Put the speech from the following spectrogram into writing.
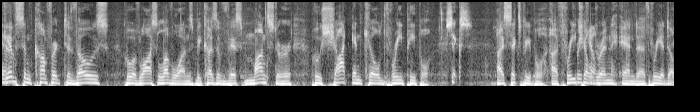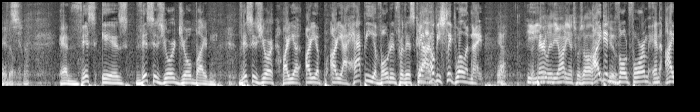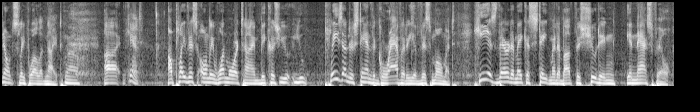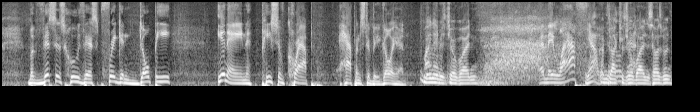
Yeah. give some comfort to those who have lost loved ones because of this monster who shot and killed three people. Six. Uh, six people, uh, three, Three children, and uh, three adults. adults, And this is this is your Joe Biden. This is your. Are you are you are you happy you voted for this guy? Yeah, I hope you sleep well at night. Yeah. He- Apparently, the audience was all. I didn't too. vote for him, and I don't sleep well at night. Wow. You can't. I'll play this only one more time because you you please understand the gravity of this moment. He is there to make a statement about the shooting in Nashville. But this is who this friggin' dopey, inane piece of crap happens to be. Go ahead. My name is Joe Biden. And they laugh? Yeah. I'm Dr. Joe that? Biden's husband.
